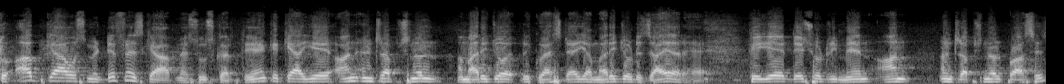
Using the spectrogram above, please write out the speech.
تو اب کیا اس میں ڈیفرنس کیا آپ محسوس کرتے ہیں کہ کیا یہ ان انٹرپشنل ہماری جو ریکویسٹ ہے یا ہماری جو ڈیزائر ہے کہ یہ they should remain in interruptional process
